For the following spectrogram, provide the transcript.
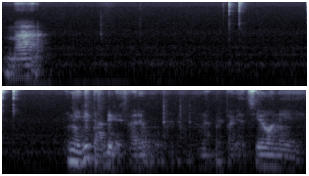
ma inevitabile fare una propagazione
